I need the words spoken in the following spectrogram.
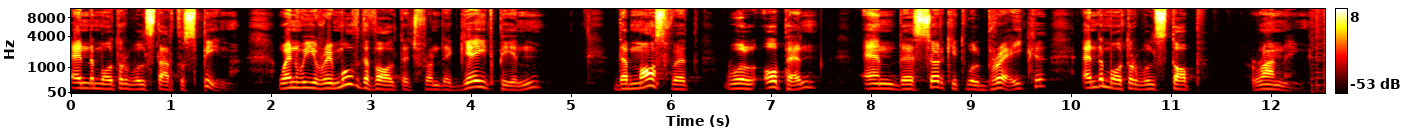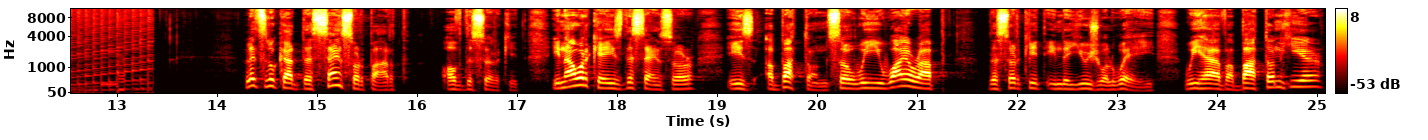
and the motor will start to spin. When we remove the voltage from the gate pin, the MOSFET will open and the circuit will break and the motor will stop running. Let's look at the sensor part of the circuit. In our case, the sensor is a button. So we wire up the circuit in the usual way. We have a button here.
